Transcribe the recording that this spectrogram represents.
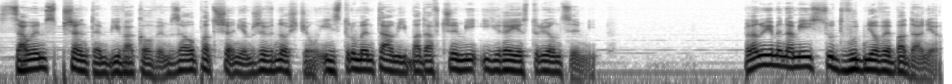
Z całym sprzętem biwakowym, zaopatrzeniem, żywnością, instrumentami badawczymi i rejestrującymi. Planujemy na miejscu dwudniowe badania,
